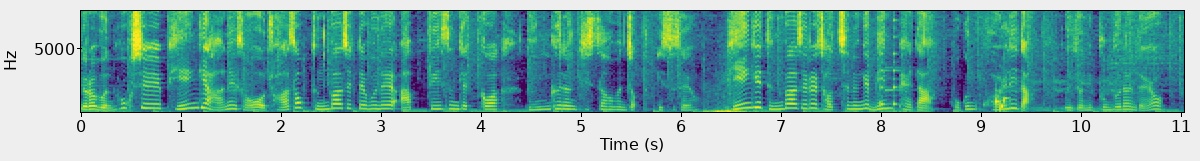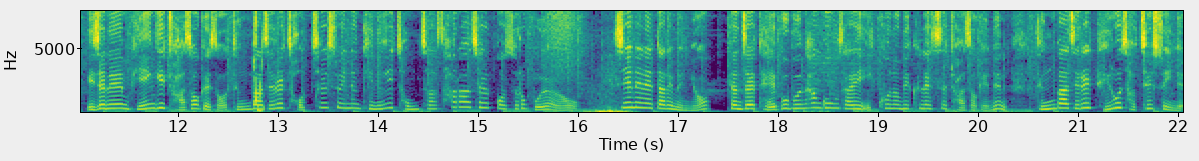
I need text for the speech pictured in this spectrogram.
여러분 혹시 비행기 안에서 좌석 등받이 때문에 앞뒤 승객과 은근한 기싸움한 적 있으세요? 비행기 등받이를 젖히는 게 민폐다 혹은 권리다 의견이 분분한데요. 이제는 비행기 좌석에서 등받이를 젖힐 수 있는 기능이 점차 사라질 것으로 보여요. CNN에 따르면요. 현재 대부분 항공사의 이코노미 클래스 좌석에는 등받이를 뒤로 젖힐 수 있는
